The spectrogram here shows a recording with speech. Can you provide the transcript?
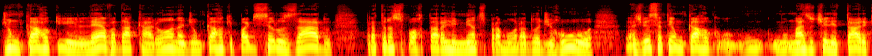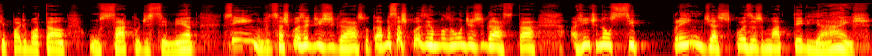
de um carro que leva da carona, de um carro que pode ser usado para transportar alimentos para morador de rua. Às vezes você tem um carro mais utilitário que pode botar um saco de cimento. Sim, essas coisas desgastam o carro, mas essas coisas, irmãos, vão desgastar. A gente não se prende às coisas materiais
